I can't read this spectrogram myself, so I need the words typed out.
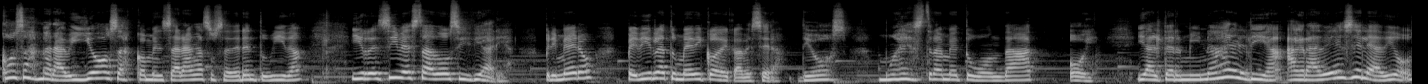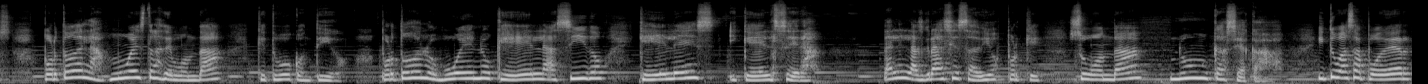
cosas maravillosas comenzarán a suceder en tu vida y recibe esta dosis diaria. Primero, pedirle a tu médico de cabecera, Dios, muéstrame tu bondad hoy. Y al terminar el día, agradecele a Dios por todas las muestras de bondad que tuvo contigo, por todo lo bueno que Él ha sido, que Él es y que Él será. Dale las gracias a Dios porque su bondad nunca se acaba. Y tú vas a poder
